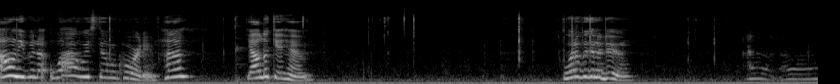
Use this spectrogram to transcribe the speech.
I don't even know. Why are we still recording? Huh? Y'all look at him. What are we gonna do? I don't know.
